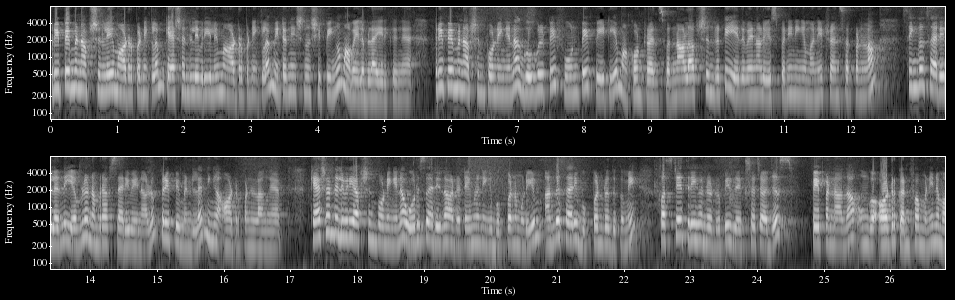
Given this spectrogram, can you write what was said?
ப்ரீபேமெண்ட் ஆப்ஷன்லேயும் ஆர்டர் பண்ணிக்கலாம். கேஷ் ஆன் டெலிவரியிலையும் ஆர்டர் பண்ணிக்கலாம். இன்டர்நேஷ்னல் ஷிப்பிங்கும் அவைலபிளாக இருக்குங்க. ப்ரீபேமெண்ட் ஆப்ஷன் போனீங்கன்னா Google pay PhonePe Paytm account transfer நாலு ஆப்ஷன் இருக்குது எது வேணாலும் யூஸ் பண்ணி நீங்கள் மணி ட்ரான்ஸ்ஃபர் பண்ணலாம். சிங்கிள் சாரீலேருந்து எவ்வளோ நம்பர் ஆஃப் சாரீ வேணாலும் ப்ரீபேமெண்ட்டில் நீங்கள் ஆர்டர் பண்ணலாங்க. கேஷ் ஆன் டெலிவரி ஆப்ஷன் போனீங்கன்னா ஒரு சாரீ தான் அட் டைமில் நீங்கள் புக் பண்ண முடியும். அந்த சாரீ புக் பண்ணுறதுக்குமே ஃபஸ்ட்டே three hundred rupees extra charges pay பண்ணால் தான் உங்கள் ஆர்டர் கன்ஃபார்ம் பண்ணி நம்ம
